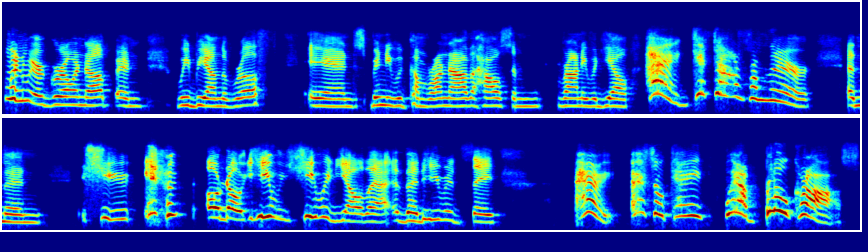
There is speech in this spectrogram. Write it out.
when we were growing up and we'd be on the roof and Spindy would come running out of the house and Ronnie would yell, Hey, get down from there. And then she oh no, he she would yell that, and then he would say, "Hey, it's okay. We have Blue Cross."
